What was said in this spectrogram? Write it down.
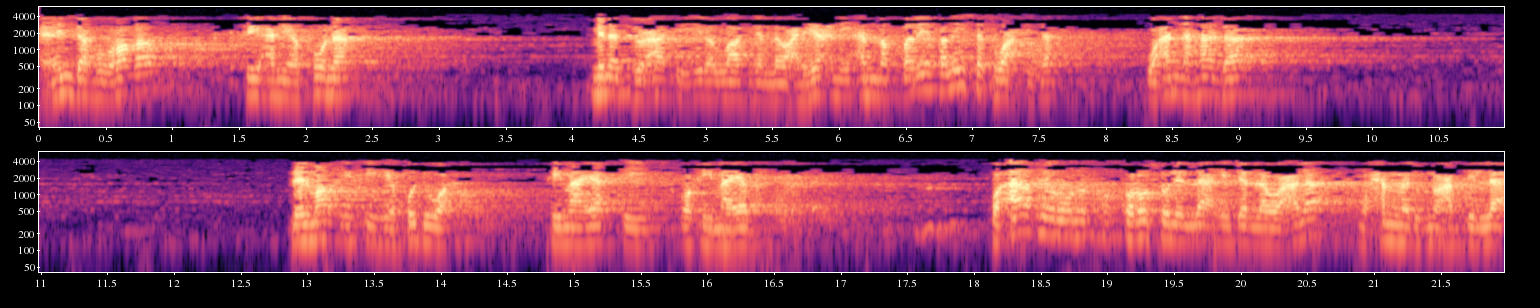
عنده رغب في أن يكون من الدعاة إلى الله جل وعلا. يعني أن الطريقة ليست واحدة وأن هذا للمرء فيه قدوة. فيما يأتي وفيما يبقى وآخر رسل الله جل وعلا محمد بن عبد الله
